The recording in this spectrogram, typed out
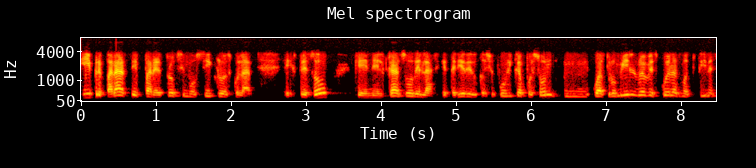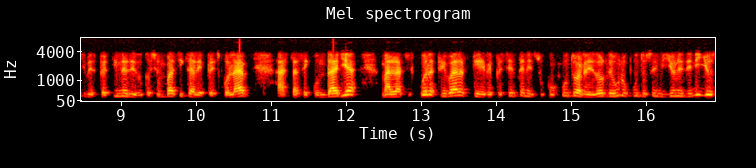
y prepararse para el próximo ciclo escolar. Expresó que en el caso de la Secretaría de Educación Pública, pues son mm, cuatro mil nueve escuelas matutinas y vespertinas de educación básica de preescolar hasta secundaria, más las escuelas privadas que representan en su conjunto alrededor de 1.6 millones de niños,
